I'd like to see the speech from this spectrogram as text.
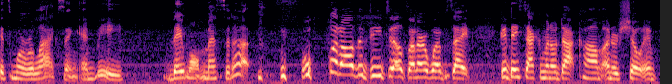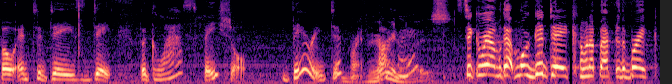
it's more relaxing and b they won't mess it up. we'll put all the details on our website, gooddaysacramento.com, under show info and today's date. The glass facial, very different. Very All right. nice. Stick around. We got more Good Day coming up after the break.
